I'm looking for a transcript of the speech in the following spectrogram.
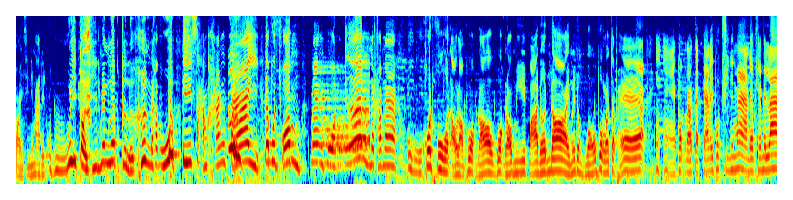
ต่อยซีนิมาดูโอ้โหต่อยทีแม่งเลือดเกินเหลือครึ่งนะครับโอ้ตีสามครั้งตายท่านผู้ชม แม่งโหดเกินนะครับนะโอ้โหโคตรโหดเอาเราพวกเรา พวกเรามีปลาเดินได้ไม่ต้องห่วงว่าพวกเราจะแพ้พวกเราจัดการไอ้พวกซีนิมาแล้วแคมเมล่า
